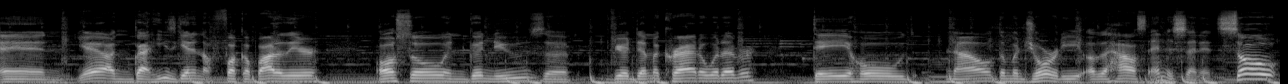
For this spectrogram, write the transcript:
and yeah, I'm glad he's getting the fuck up out of there. Also, in good news, uh, if you're a Democrat or whatever, they hold now the majority of the House and the Senate. So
